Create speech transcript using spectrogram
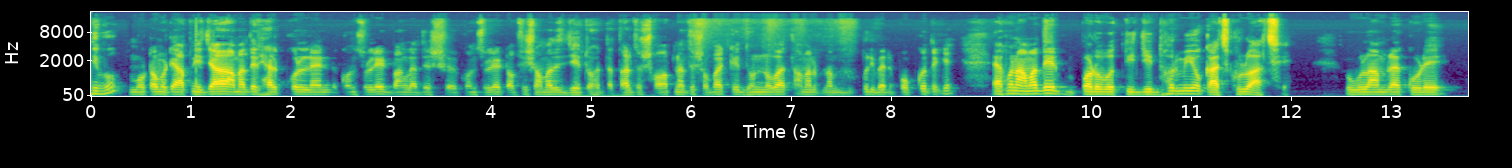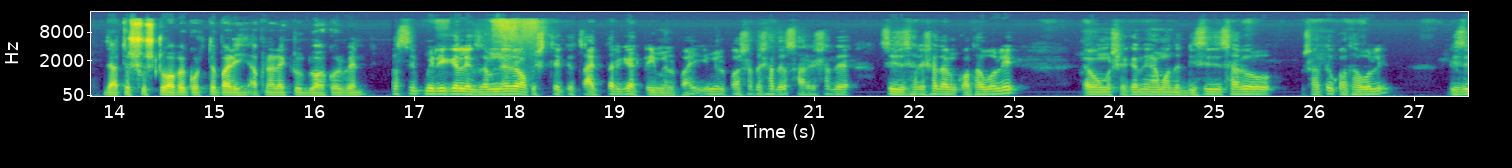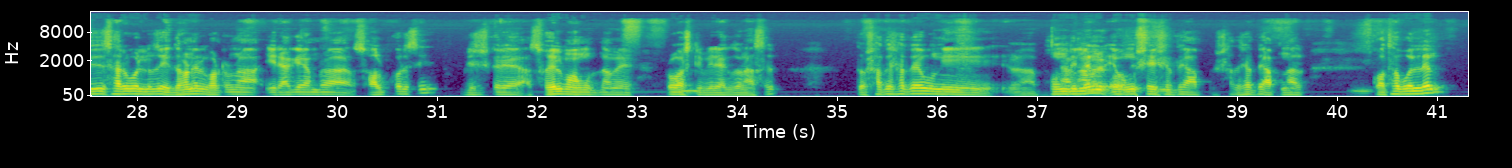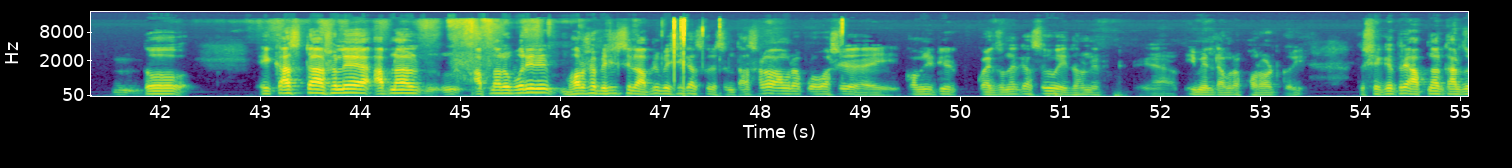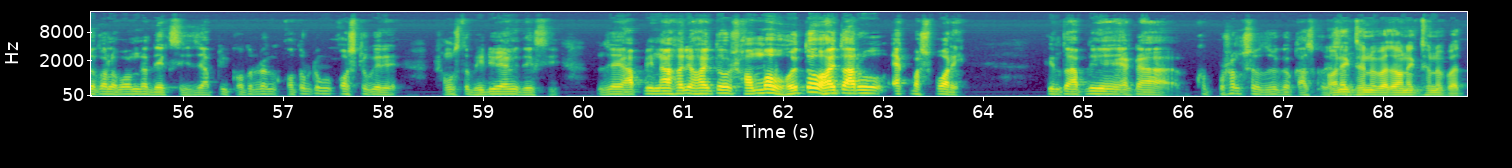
দিব। মোটামুটি আপনি যা আমাদের হেল্প করলেন কনসুলেট বাংলাদেশ কনসুলেট অফিস আমাদের যেহেতু তার তো সব- আপনাদের সবাইকে ধন্যবাদ আমার পরিবারের পক্ষ থেকে। এখন আমাদের পরবর্তী যে ধর্মীয় কাজগুলো আছে ওগুলো আমরা করে যাতে সুষ্ঠুভাবে করতে পারি আপনারা একটু দোয়া করবেন। মেডিকেল এক্সামিনারের অফিস থেকে চার তারিখে একটা ইমেল পাই। ইমেল পাওয়ার সাথে সাথে স্যারের সাথে সিজি স্যারের সাথে আমি কথা বলি। এবং সেখানে আমাদের ডিসিজি স্যারও সাথেও কথা বলি। ডিসিজি স্যারও বলল যে এই ধরনের ঘটনা এর আগে আমরা সলভ করেছি। বিশেষ করে সোহেল মাহমুদ নামে প্রবাস টিভির একজন আছেন তো সাথে সাথে উনি ফোন দিলেন এবং সেই সাথে সাথে সাথে আপনার কথা বললেন। তো এই কাজটা আসলে আপনার আপনার উপরই ভরসা বেশি ছিল। আপনি বেশি কাজ করেছেন। তাছাড়াও আমরা প্রবাসে এই কমিউনিটির কয়েকজনের কাছেও এই ধরনের ইমেলটা আমরা ফরওয়ার্ড করি। তো সেক্ষেত্রে আপনার কার্যকলাপ আমরা দেখছি যে আপনি কতটা, কতটুকু কষ্ট করে সমস্ত ভিডিও আমি দেখছি যে আপনি না হলে হয়তো সম্ভব হয়তো হয়তো আরও এক মাস পরে কিন্তু আপনি একটা খুব প্রশংসাযোগ্য কাজ করেন অনেক ধন্যবাদ অনেক ধন্যবাদ।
